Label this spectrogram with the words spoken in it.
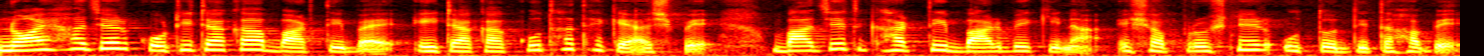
নয় হাজার কোটি টাকা বাড়তি ব্যয়, এই টাকা কোথা থেকে আসবে? বাজেট ঘাটতি বাড়বে কিনা? এসব প্রশ্নের উত্তর দিতে হবে।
